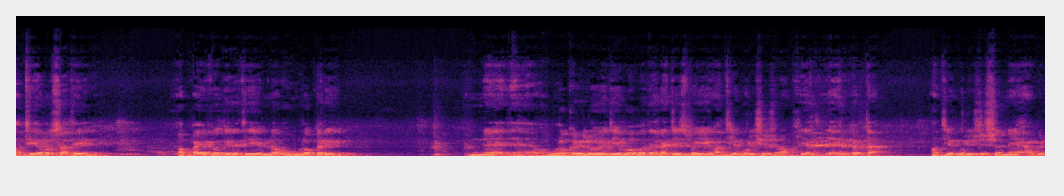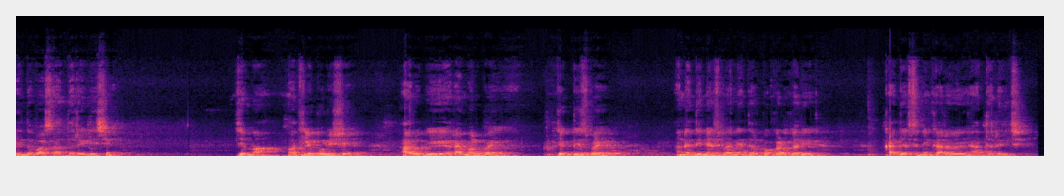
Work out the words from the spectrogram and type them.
હથિયારો સાથે પાઇપ વગેરેથી એમનો હુમલો કરી, ને હુમલો કરેલો હોય જે બાબતે રાજેશભાઈએ વાંથલી પોલીસ સ્ટેશનમાં ફરિયાદ જાહેર કરતા વાંથલી પોલીસ સ્ટેશને આગળની તપાસ હાથ ધરેલી છે. જેમાં વાંથલી પોલીસે આરોપી રામલભાઈ, જગદીશભાઈ અને દિનેશભાઈની ધરપકડ કરી કાયદેસરની કાર્યવાહી હાથ ધરેલ છે.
